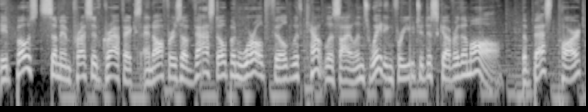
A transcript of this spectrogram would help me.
It boasts some impressive graphics and offers a vast open world filled with countless islands waiting for you to discover them all. The best part?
